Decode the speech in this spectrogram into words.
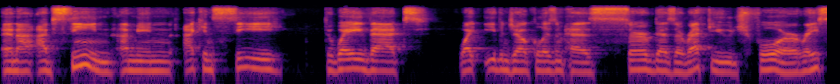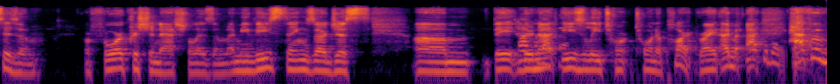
and I, I've seen. I mean, I can see the way that white evangelicalism has served as a refuge for racism or for Christian nationalism. I mean, these things are just um, they Talk they're not that. easily torn, torn apart, right? I'm I, half of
